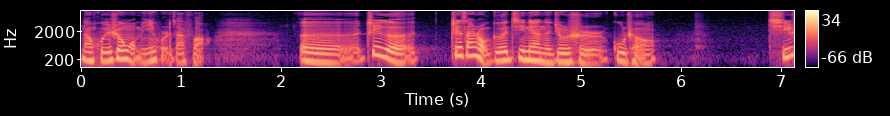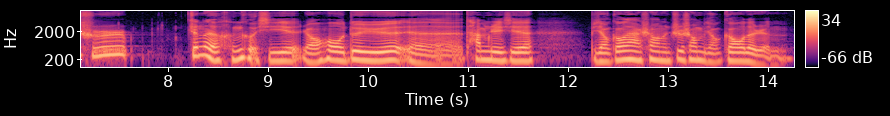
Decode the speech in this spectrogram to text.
那《回声》我们一会儿再放。呃，这个这三首歌纪念的就是顾城。其实真的很可惜。然后对于呃他们这些比较高大上的、智商比较高的人，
